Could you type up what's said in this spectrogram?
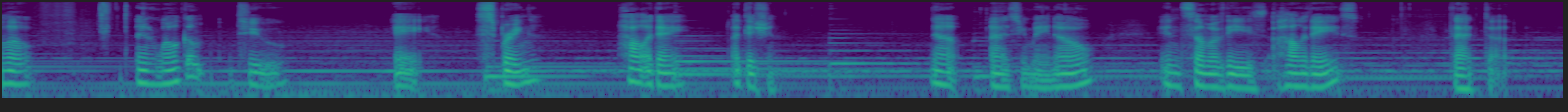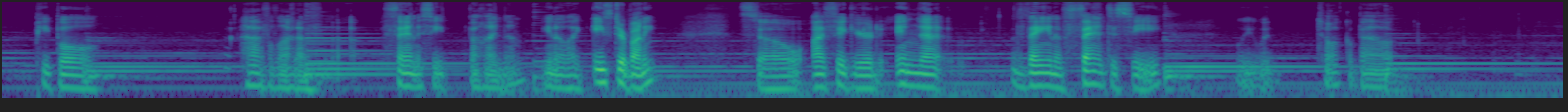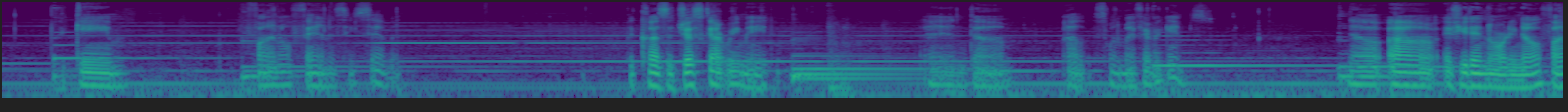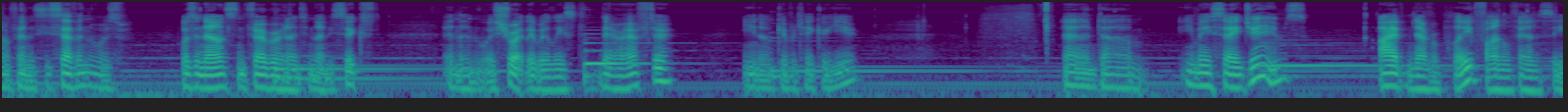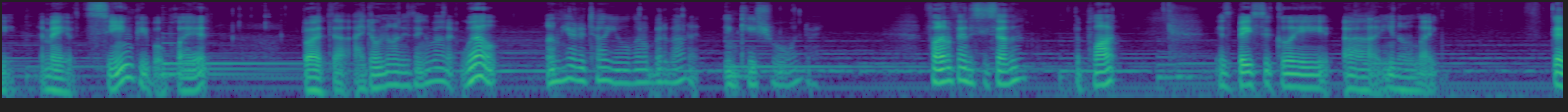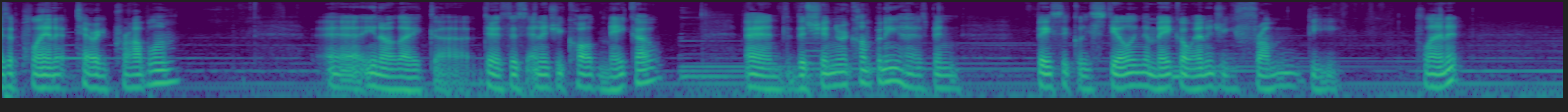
Hello, and welcome to a spring holiday edition. Now, as you may know, in some of these holidays, that uh, people have a lot of uh, fantasy behind them, you know, like Easter Bunny. So I figured in that vein of fantasy, we would talk about game Final Fantasy VII. Because it just got remade. And um, it's one of my favorite games. Now, uh, if you didn't already know, Final Fantasy VII was was announced in February 1996, and then was shortly released thereafter. You know, give or take a year. And um, you may say, James, I've never played Final Fantasy. I may have seen people play it, but uh, I don't know anything about it. Well, I'm here to tell you a little bit about it, in case you were wondering. Final Fantasy VII, the plot is basically, uh, you know, like there's a planetary problem. Uh, you know, like uh, there's this energy called Mako, and the Shinra company has been basically stealing the Mako energy from the planet.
